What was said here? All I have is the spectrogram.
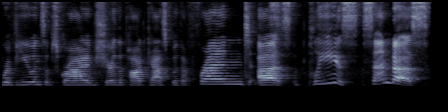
review and subscribe. Share the podcast with a friend. Uh, please send us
